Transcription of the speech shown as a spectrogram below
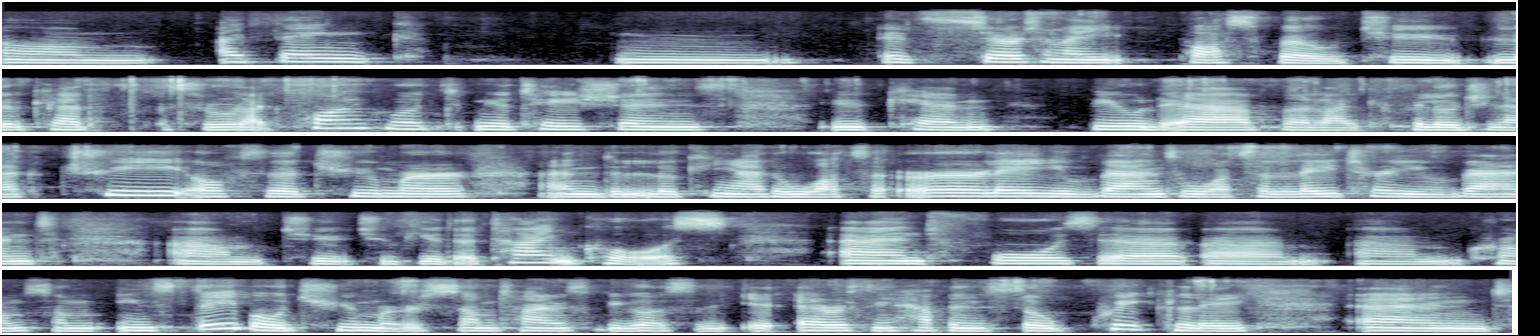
um, I think um, it's certainly possible to look at through like point mutations, you can build up a like phylogenetic tree of the tumor and looking at what's the early event, what's a later event um, to, to build a time course. And for the um, um, chromosome unstable tumors, sometimes because it, everything happens so quickly and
